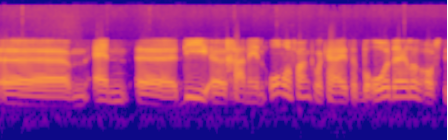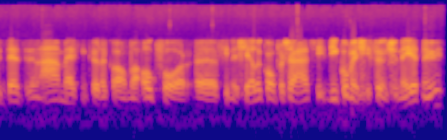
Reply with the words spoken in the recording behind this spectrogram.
Uh, en die gaan in onafhankelijkheid beoordelen of studenten in aanmerking kunnen komen, ook voor financiële compensatie. Die commissie functioneert nu.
